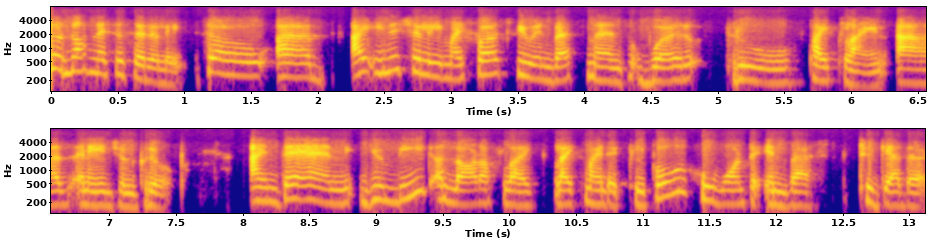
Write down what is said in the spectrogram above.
So not necessarily. So um, I initially my first few investments were through Pipeline as an angel group, and then you meet a lot of like like-minded people who want to invest together.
